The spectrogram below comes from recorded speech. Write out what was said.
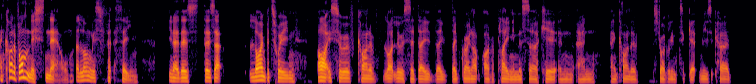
and kind of on this now, along this theme, you know, there's there's that line between artists who have kind of, like Lewis said, they they they've grown up either playing in the circuit and and and kind of struggling to get music heard.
